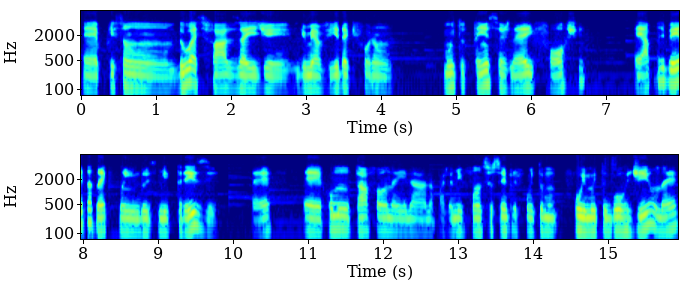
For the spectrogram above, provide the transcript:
É, porque são duas fases aí de, de minha vida que foram muito tensas, né, e fortes. É a primeira, né, que foi em 2013, né? É, como eu tava falando aí na, na parte da minha infância, eu sempre fui muito, fui muito gordinho, né?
